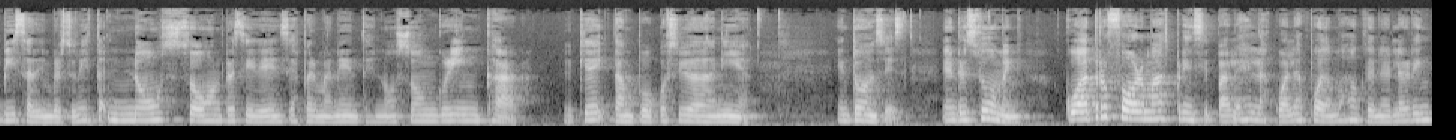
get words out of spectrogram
visa de inversionista no son residencias permanentes, no son Green Card, ¿ok? Tampoco ciudadanía. Entonces, en resumen, cuatro formas principales en las cuales podemos obtener la Green.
